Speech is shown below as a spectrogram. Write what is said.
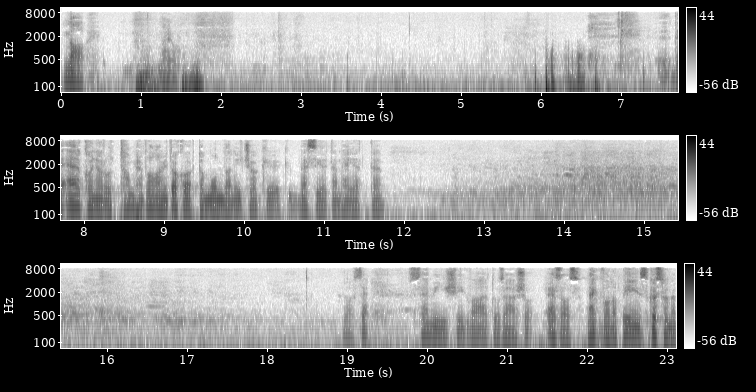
na, na jó. De elkanyarodtam, mert valamit akartam mondani, csak beszéltem helyette. Ja, a személyiség változása, ez az. Megvan a pénz, köszönöm.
